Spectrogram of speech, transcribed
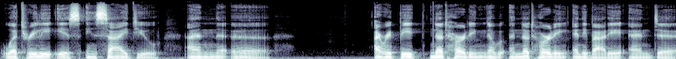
what really is inside you and uh, i repeat not hurting no, not hurting anybody and uh,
